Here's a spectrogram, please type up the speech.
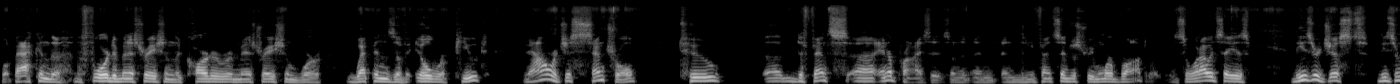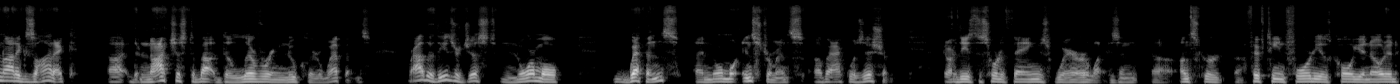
what back in the, the Ford administration, the Carter administration were weapons of ill repute, now are just central to uh, defense uh, enterprises and, and, and, the defense industry more broadly. So what I would say is these are just these are not exotic. Uh, they're not just about delivering nuclear weapons. Rather, these are just normal weapons and normal instruments of acquisition. Are these the sort of things where, as in uh, UNSCR 1540, uh, as Kolja noted,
